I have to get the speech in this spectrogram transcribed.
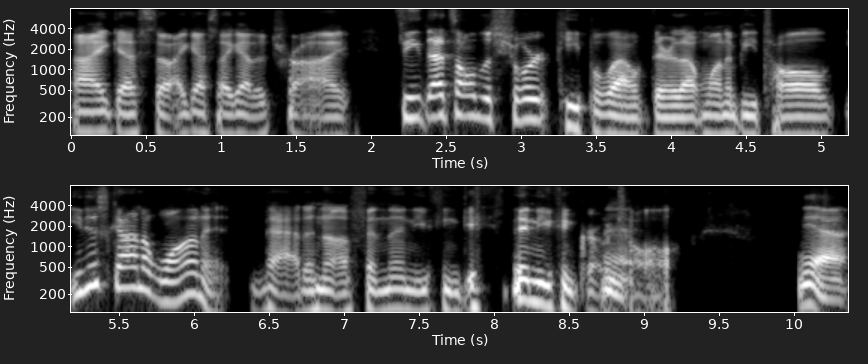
I guess so. I guess I got to try. See, that's all the short people out there that want to be tall. You just gotta want it bad enough, and then you can get. Then you can grow yeah. tall. Yeah.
